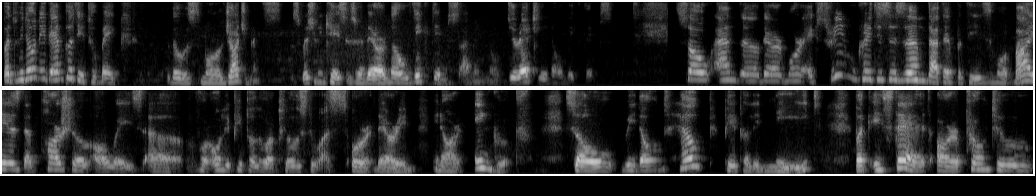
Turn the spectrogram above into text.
but we don't need empathy to make those moral judgments, especially in cases when there are no victims, I mean, no, directly no victims. So, and uh, there are more extreme criticism that empathy is more biased, that partial always uh, for only people who are close to us or they are in, in our in group. So we don't help people in need, but instead are prone to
